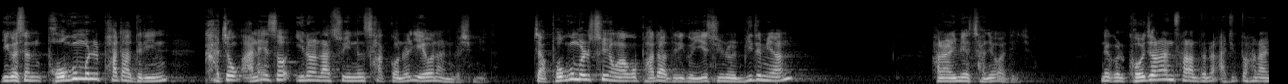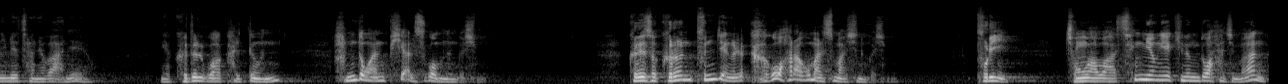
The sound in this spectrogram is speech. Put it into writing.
이것은 복음을 받아들인 가족 안에서 일어날 수 있는 사건을 예언하는 것입니다. 자, 복음을 수용하고 받아들이고 예수님을 믿으면 하나님의 자녀가 되죠. 근데 그걸 거절한 사람들은 아직도 하나님의 자녀가 아니에요. 그들과 갈등은 한동안 피할 수가 없는 것입니다. 그래서 그런 분쟁을 각오하라고 말씀하시는 것입니다. 불이 정화와 생명의 기능도 하지만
